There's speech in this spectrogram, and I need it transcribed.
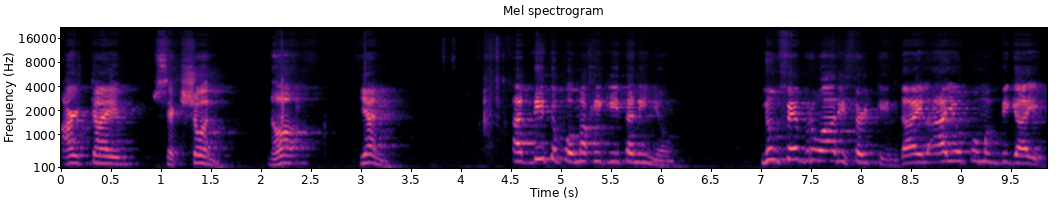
Archive Section. No? Yan. At dito po makikita ninyo, noong February 13, dahil ayaw po magbigay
